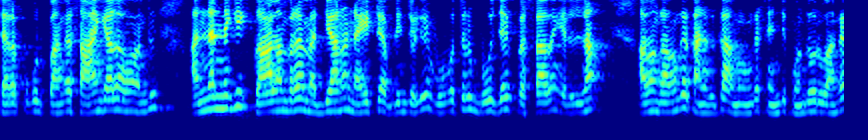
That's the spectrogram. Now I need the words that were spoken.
சிறப்பு கொடுப்பாங்க. சாயங்காலம் வந்து அன்னன்னைக்கு காலம்பரம் மத்தியானம் நைட்டு அப்படின்னு சொல்லி ஒவ்வொருத்தரும் பூஜை பிரசாதம் எல்லாம் அவங்க அவங்க கணக்குக்கு அவங்கவுங்க செஞ்சு கொண்டு வருவாங்க.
